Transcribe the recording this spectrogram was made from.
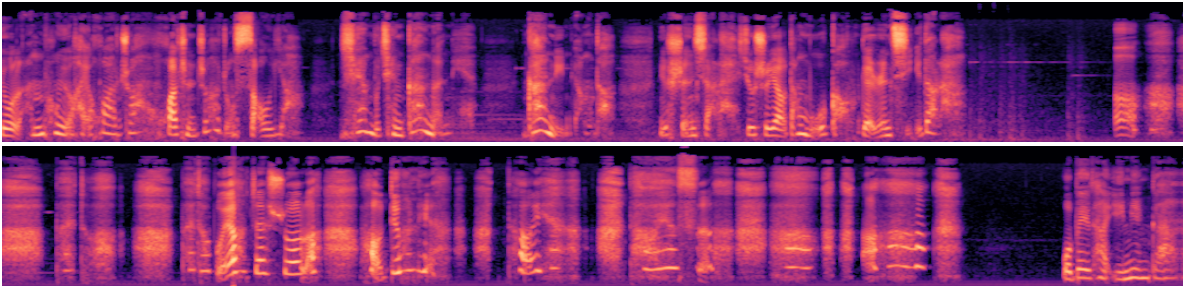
有男朋友还化妆，化成这种骚样，欠不欠干啊你？干你娘的！你生下来就是要当母狗给人骑的啦！啊，拜托，拜托不要再说了，好丢脸，讨厌，讨厌死了！啊啊！我被他一面干，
